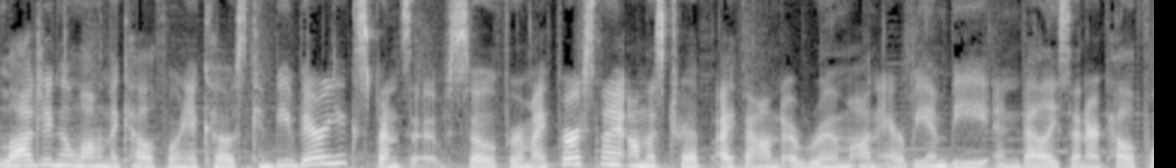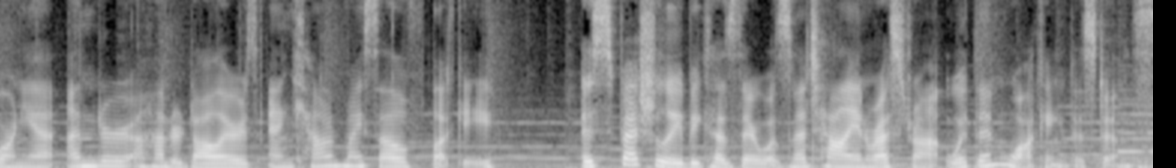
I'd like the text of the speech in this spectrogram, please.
Lodging along the California coast can be very expensive, so for my first night on this trip, I found a room on Airbnb in Valley Center, California, under $100 and counted myself lucky. Especially because there was an Italian restaurant within walking distance.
